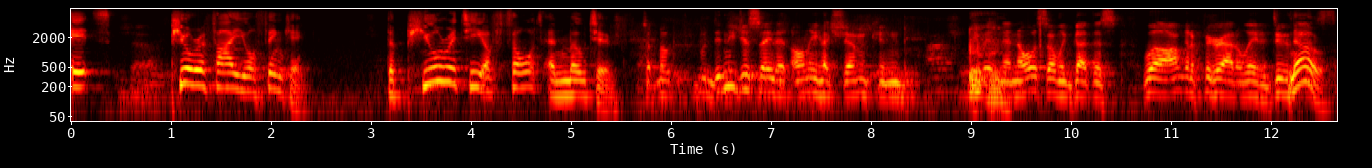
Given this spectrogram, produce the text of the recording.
it's purify your thinking the purity of thought and motive. So, but didn't he just say that only Hashem can give it? And then all of a sudden we've got this. Well, I'm going to figure out a way to do No, this.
